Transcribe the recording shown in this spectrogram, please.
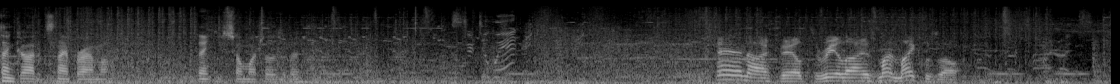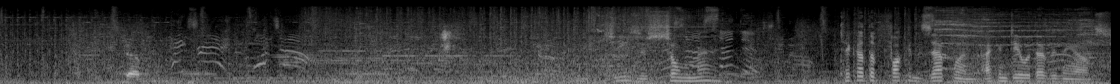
Thank God it's sniper ammo. Thank you so much, Elizabeth. Mr. DeWitt? And I failed to realize my mic was off. Yep. Patriot! Watch! Jesus, so mad. Take out the fucking Zeppelin. I can deal with everything else.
